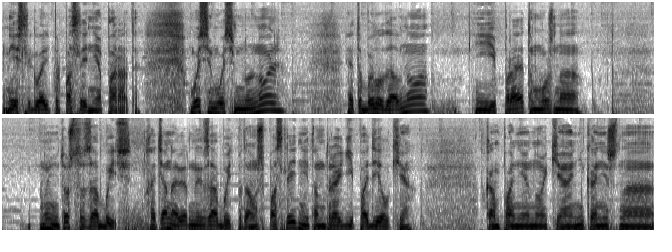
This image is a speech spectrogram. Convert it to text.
если говорить про последние аппараты. 8800 это было давно, и про это можно, ну, не то что забыть, хотя, наверное, и забыть, потому что последние там дорогие поделки компании Nokia, они, конечно,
